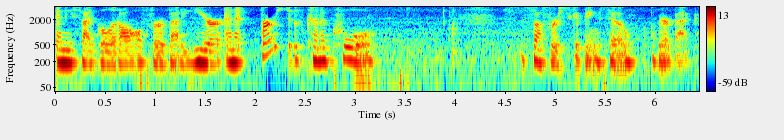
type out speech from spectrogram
any cycle at all for about a year. And at first it was kind of cool software skipping so i'll be right back.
